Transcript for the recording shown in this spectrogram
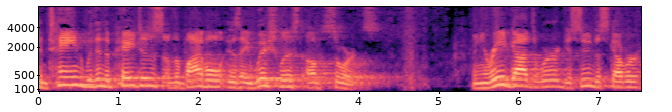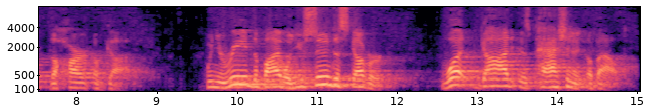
Contained within the pages of the Bible is a wish list of sorts. When you read God's Word, you soon discover the heart of God. When you read the Bible, you soon discover what God is passionate about.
